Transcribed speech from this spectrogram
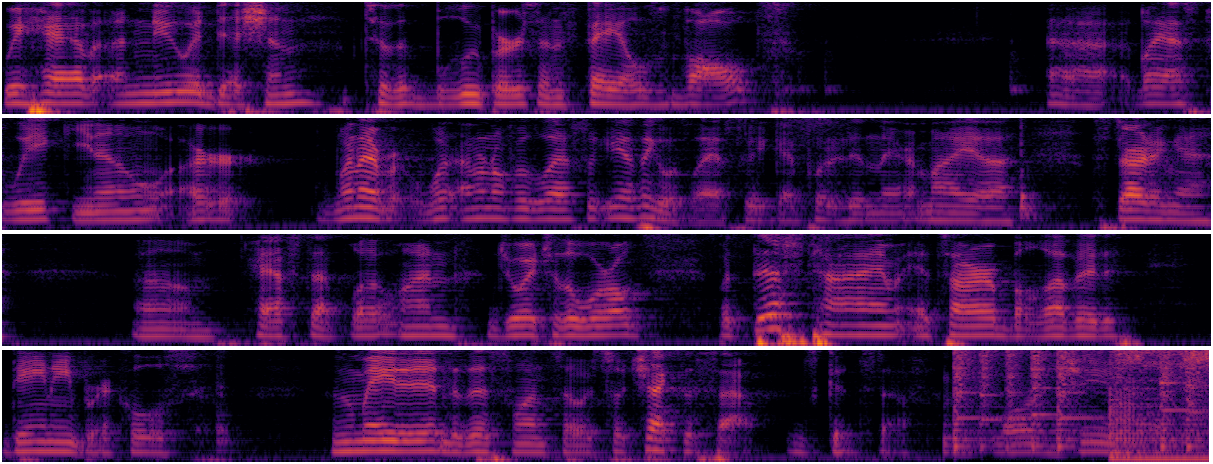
we have a new addition to the bloopers and fails vault. Uh, last week, you know, or whenever, what, I don't know if it was last week. Yeah, I think it was last week. I put it in there. My uh, starting a um, half step low on Joy to the World. But this time, it's our beloved Danny Brickles who made it into this one. So, so check this out. It's good stuff. Lord Jesus.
